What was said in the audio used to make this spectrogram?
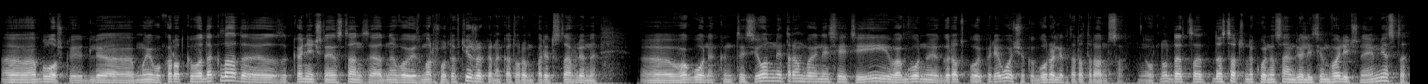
э, обложкой для моего короткого доклада, конечная станция одного из маршрутов Чижика, на котором представлены э, вагоны концессионной трамвайной сети и вагоны городского перевозчика Горэлектротранса. Вот, ну, достаточно такое, на самом деле, символичное место,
